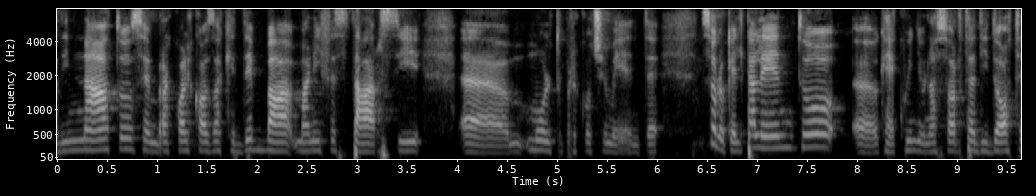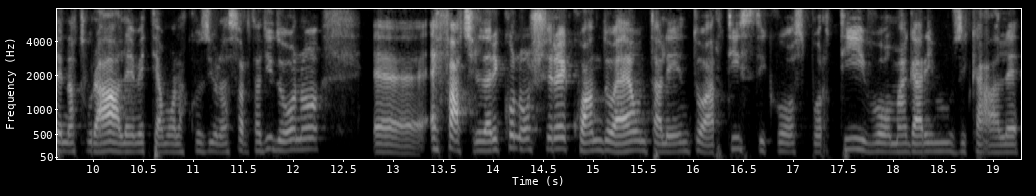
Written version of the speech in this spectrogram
di innato, sembra qualcosa che debba manifestarsi eh, molto precocemente. Solo che il talento, eh, che è quindi una sorta di dote naturale, mettiamola così, una sorta di dono, eh, è facile da riconoscere quando è un talento artistico, sportivo, magari musicale,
